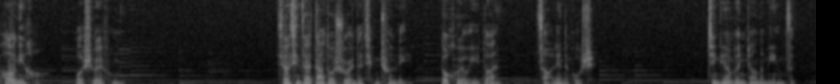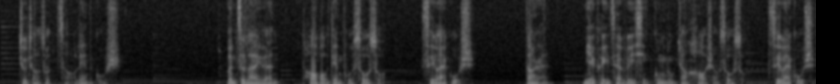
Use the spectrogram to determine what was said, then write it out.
朋友你好，我是微风。相信在大多数人的青春里，都会有一段早恋的故事。今天文章的名字就叫做《早恋的故事》。文字来源：淘宝店铺搜索 “cy 故事”，当然，你也可以在微信公众账号上搜索 “cy 故事”，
